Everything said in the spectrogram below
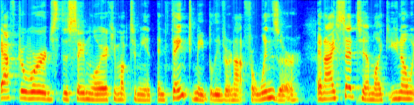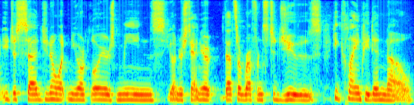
afterwards the same lawyer came up to me and, and thanked me believe it or not for windsor and i said to him like you know what you just said you know what new york lawyers means you understand your that's a reference to jews he claimed he didn't know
